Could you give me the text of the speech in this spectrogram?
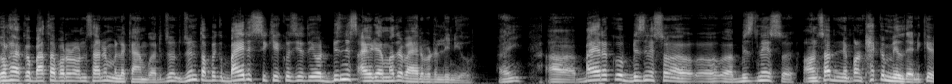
दोलखाको वातावरण अनुसारै मैले काम गरेँ। जुन जुन तपाईँको बाहिर सिकेको चाहिँ एउटा बिजनेस आइडिया मात्रै बाहिरबाट लिने हो है? बाहिरको बिजनेस बिजनेस अनुसार नेपाल ठ्याक्क मिल्दैन कि?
